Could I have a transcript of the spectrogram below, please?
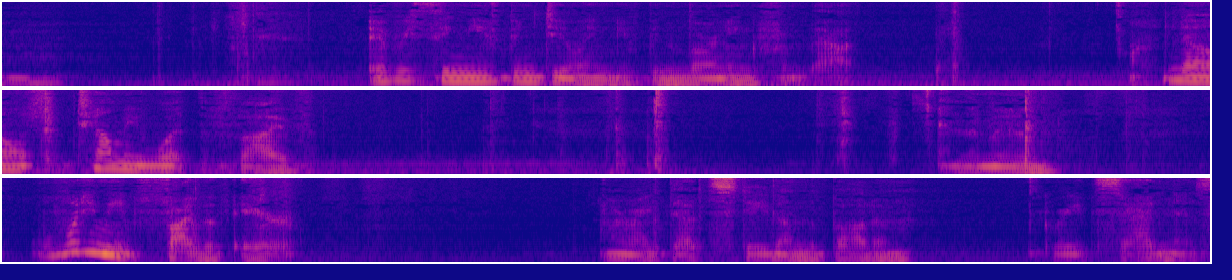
Mm. Everything you've been doing, you've been learning from that. No, tell me what the five and the moon. What do you mean five of air? All right, that stayed on the bottom. Great sadness.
